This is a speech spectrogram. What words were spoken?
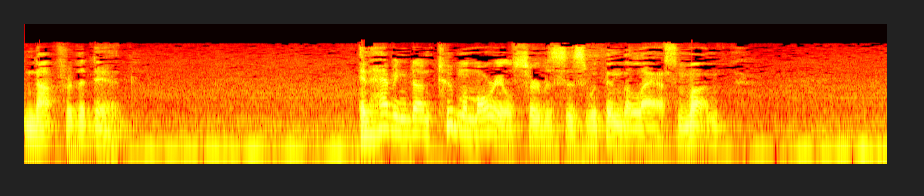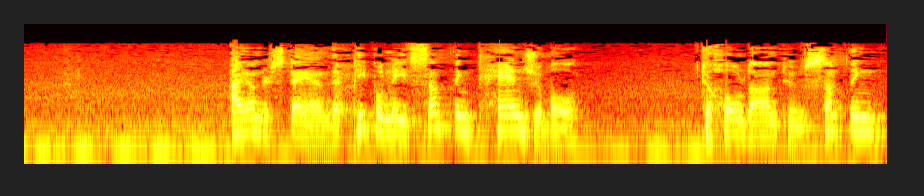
not for the dead. And having done two memorial services within the last month, I understand that people need something tangible to hold on to, something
